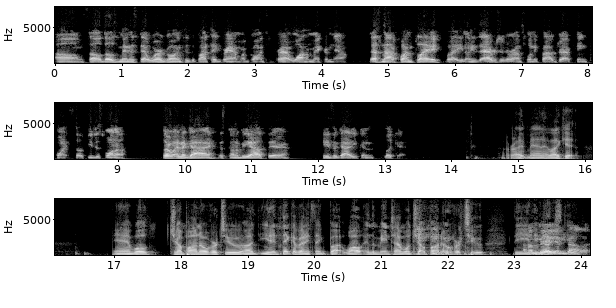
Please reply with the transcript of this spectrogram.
Um, so those minutes that were going to Devonte Graham are going to Brad Wanamaker now. That's not a fun play, but you know he's averaging around 25 DraftKings points. So if you just want to throw in a guy that's going to be out there, he's a guy you can look at. All right, man, I like it. And we'll jump on over to. Uh, you didn't think of anything, but well, in the meantime, we'll jump on over to the a the million dollars.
